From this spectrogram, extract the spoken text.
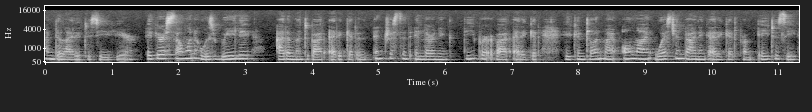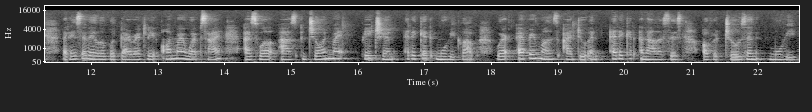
I'm delighted to see you here. If you're someone who is really adamant about etiquette and interested in learning deeper about etiquette, you can join my online Western dining etiquette from A to Z that is available directly on my website, as well as join my Patreon Etiquette Movie Club, where every month I do an etiquette analysis of a chosen movie.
